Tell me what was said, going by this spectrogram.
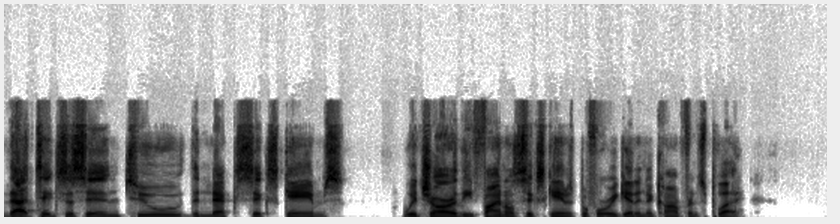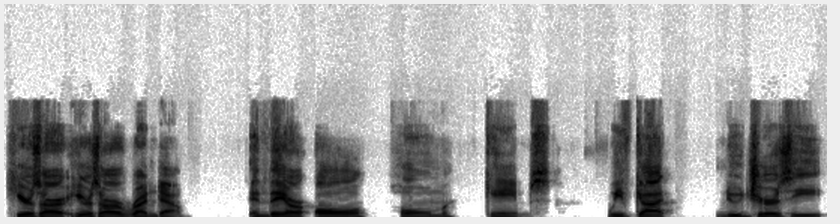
That takes us into the next six games which are the final six games before we get into conference play. Here's our here's our rundown, and they are all home games. We've got New Jersey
